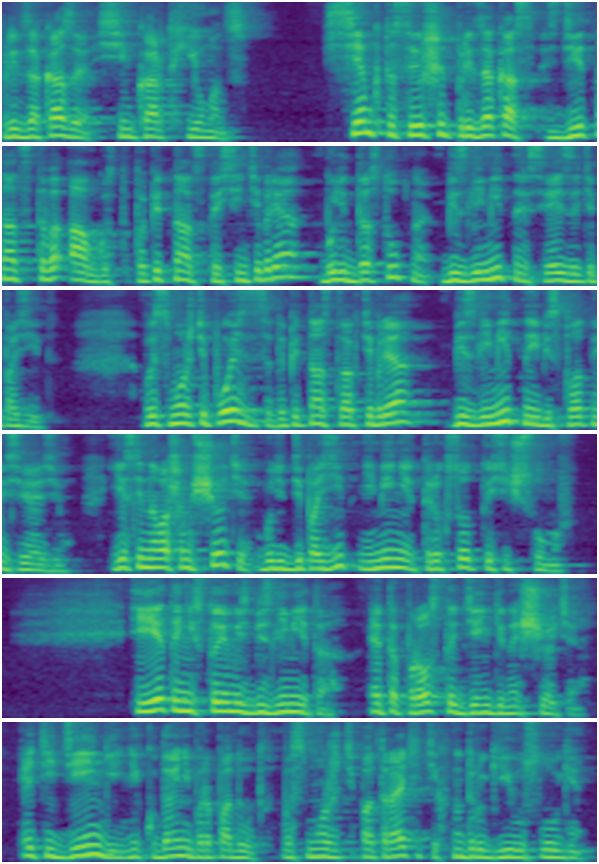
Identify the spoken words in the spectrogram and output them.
предзаказы SIM-карт Humans. Всем, кто совершит предзаказ с 19 августа по 15 сентября, будет доступна безлимитная связь за депозит. Вы сможете пользоваться до 15 октября безлимитной и бесплатной связью, если на вашем счете будет депозит не менее 300 тысяч суммов. И это не стоимость безлимита, это просто деньги на счете. Эти деньги никуда не пропадут, вы сможете потратить их на другие услуги.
